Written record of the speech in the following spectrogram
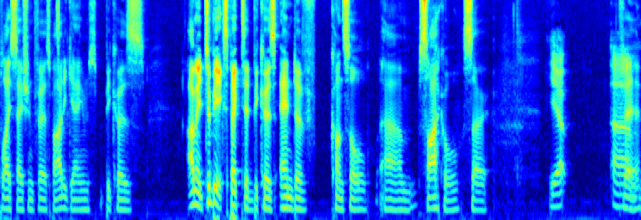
PlayStation first party games because I mean to be expected because end of console um cycle, so Yep. Um, Fair.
